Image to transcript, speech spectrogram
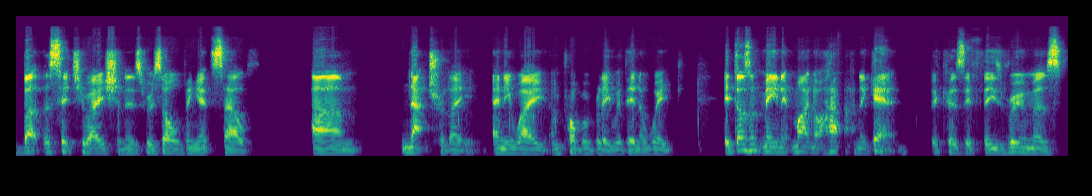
but the situation is resolving itself um, naturally anyway, and probably within a week. It doesn't mean it might not happen again, because if these rumors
